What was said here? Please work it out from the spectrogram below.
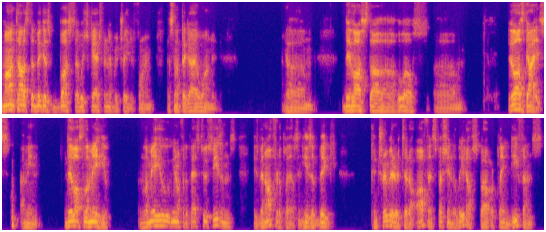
Montas, the biggest bust. I wish Cashman never traded for him. That's not the guy I wanted. Um, they lost uh who else? Um, they lost guys. I mean, they lost LeMahieu. And LeMahieu, you know, for the past two seasons, he's been out for the playoffs, and he's a big contributor to the offense, especially in the leadoff spot or playing defense.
